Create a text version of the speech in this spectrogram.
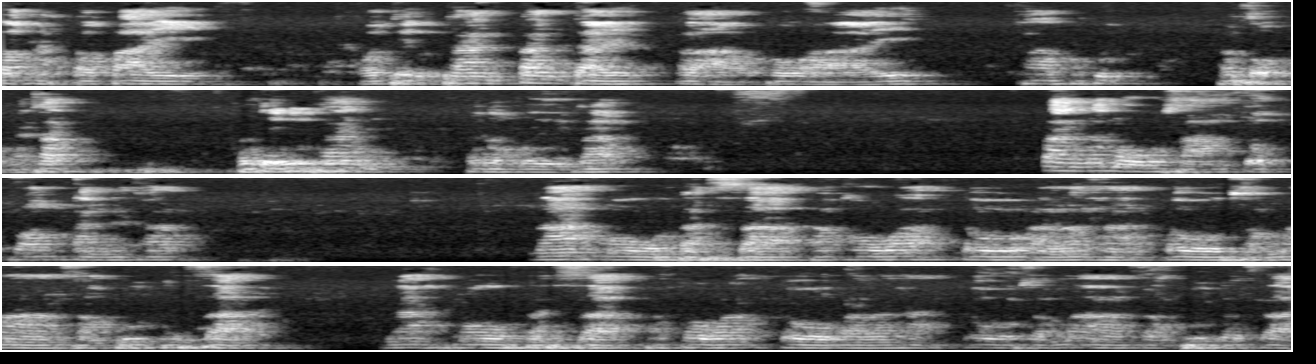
ลำดับต่อไป ขอเชิญทุกท่านตั้งใจกล่าวถวายข้าวพระพุทธพระสงฆ์นะครับ ขอเชิญทุกท่านประนมมือครับ ตั้งนโมสามจบพร้อมกันนะครับนะโมตัสสะภะคะวะโตอะระหะโตสัมมาสัมพุทธัสสะนะโมตัสสะภะคะวะโตอะระหะโตสัมมาสัมพุทธัสสะ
